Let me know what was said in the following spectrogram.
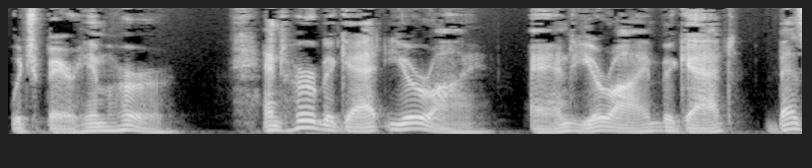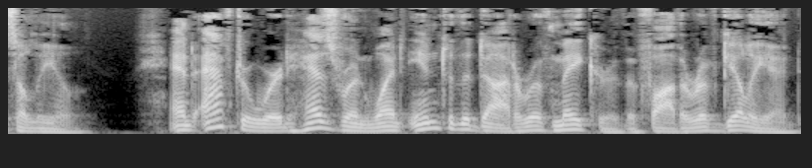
which bare him Hur. And Hur begat Uri, and Uri begat Bezaleel. And afterward Hezron went into the daughter of Machir, the father of Gilead,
